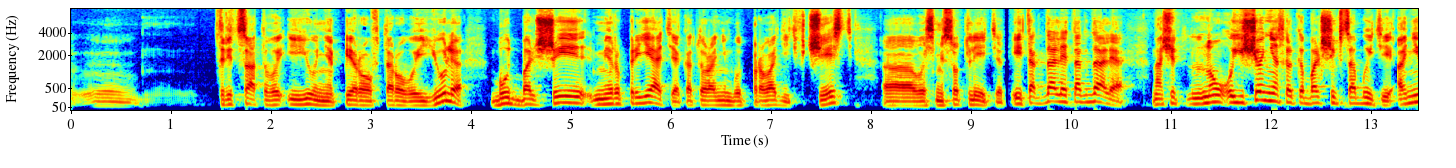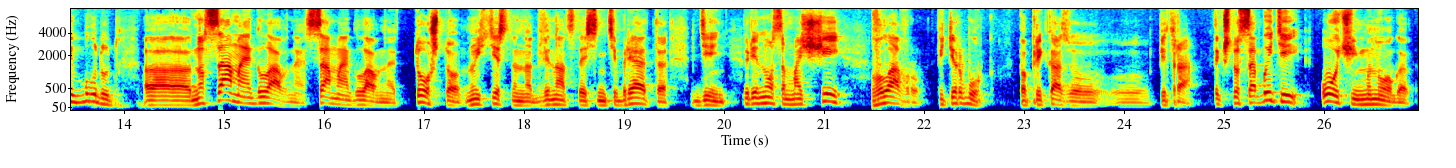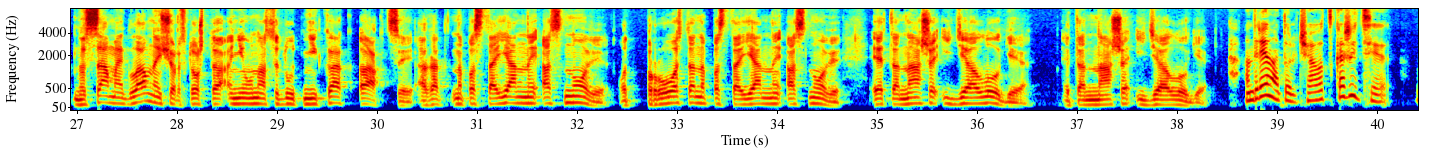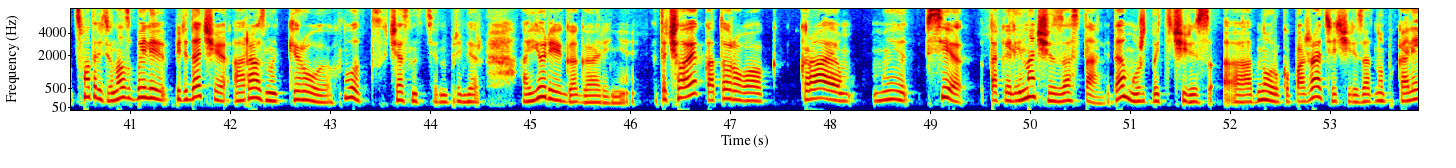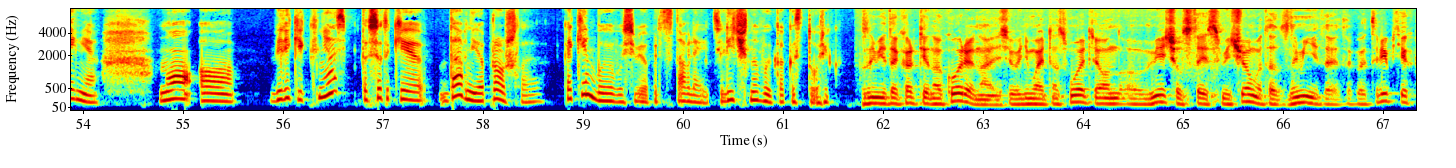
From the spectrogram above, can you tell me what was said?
30 июня, 1-2 июля будут большие мероприятия, которые они будут проводить в честь 800-летия и так далее, и так далее. Значит, ну, еще несколько больших событий, они будут, но самое главное, самое главное, то, что, ну, естественно, 12 сентября – это день переноса мощей в Лавру, в Петербург по приказу э, Петра. Так что событий очень много. Но самое главное, еще раз, то, что они у нас идут не как акции, а как на постоянной основе. Вот просто на постоянной основе. Это наша идеология. Это наша идеология. Андрей Анатольевич, а вот скажите, вот смотрите, у нас были передачи о разных героях. Ну вот, в частности, например, о Юрии Гагарине. Это человек, которого краем мы все так или иначе застали, да, может быть, через э, одно рукопожатие, через одно поколение. Но э, великий князь – это все-таки давнее прошлое. Каким вы его себе представляете, лично вы, как историк? Знаменитая картина Корина, если вы внимательно смотрите, он в меч, он стоит с мечом, это знаменитый такой триптих.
